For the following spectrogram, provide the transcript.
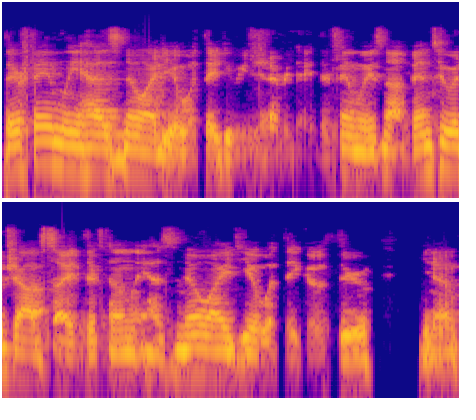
their family has no idea what they do each and every day. Their family has not been to a job site. Their family has no idea what they go through. You know,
